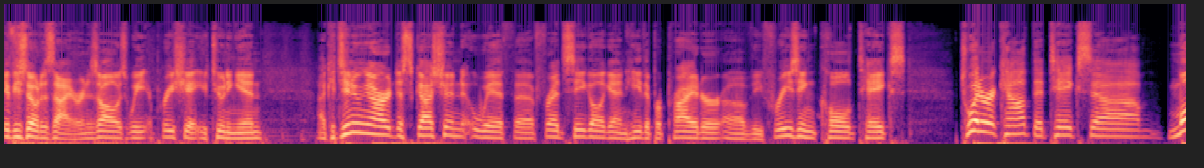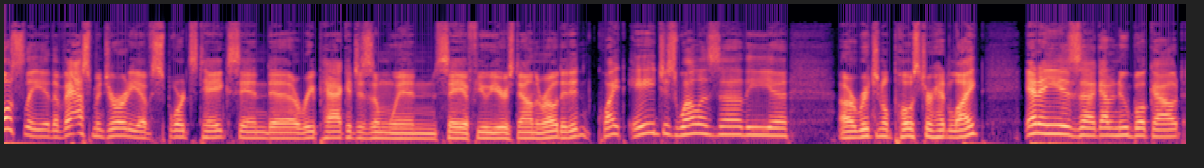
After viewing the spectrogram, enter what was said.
if you so desire. And as always, we appreciate you tuning in. Uh, continuing our discussion with uh, Fred Segal, again, he the proprietor of the Freezing Cold Takes Twitter account that takes uh, mostly the vast majority of sports takes and uh, repackages them when, say, a few years down the road, they didn't quite age as well as uh, the uh, original poster had liked. And he has got a new book out,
